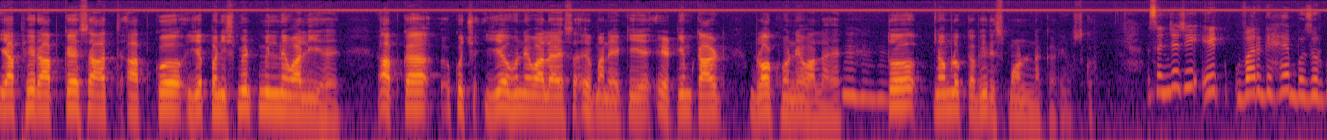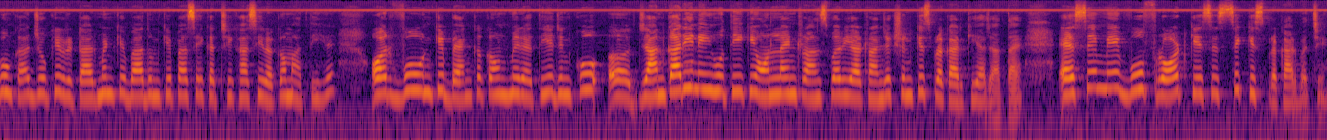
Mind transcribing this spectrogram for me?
या फिर आपके साथ आपको ये पनिशमेंट मिलने वाली है? आपका कुछ ये होने वाला है माने कि एटीएम कार्ड ब्लॉक होने वाला है। तो हम लोग कभी रिस्पॉन्ड ना करें उसको। संजय जी एक वर्ग है बुज़ुर्गों का जो कि रिटायरमेंट के बाद उनके पास एक अच्छी खासी रकम आती है और वो उनके बैंक अकाउंट में रहती है जिनको जानकारी नहीं होती कि ऑनलाइन ट्रांसफ़र या ट्रांजैक्शन किस प्रकार किया जाता है। ऐसे में वो फ्रॉड केसेस से किस प्रकार बचें?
